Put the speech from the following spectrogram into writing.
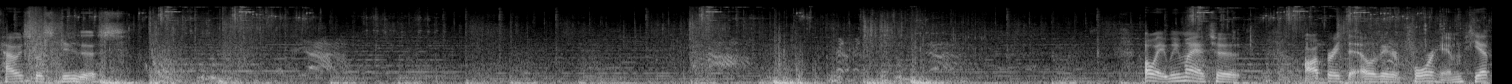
How are we supposed to do this? Oh wait, we might have to operate the elevator for him. Yep.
